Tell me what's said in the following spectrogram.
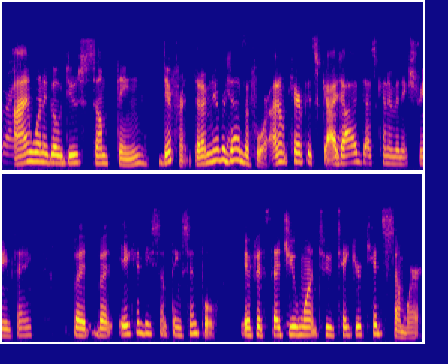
right. I want to go do something different that I've never yes. done before. I don't care if it's skydive, that's kind of an extreme thing, but but it can be something simple. If it's that you mm-hmm. want to take your kids somewhere,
